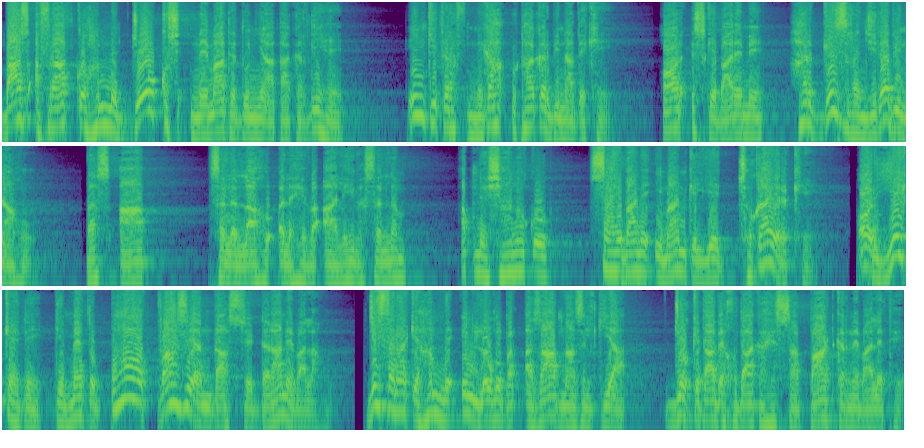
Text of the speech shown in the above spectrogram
بعض افراد کو ہم نے جو کچھ نعمات دنیا عطا کر دی ہیں، ان کی طرف نگاہ اٹھا کر بھی نہ دیکھیں۔ اور اس کے بارے میں ہرگز رنجیدہ بھی نہ ہو بس آپ صلی اللہ علیہ وآلہ وسلم اپنے شانوں کو صاحبان ایمان کے لیے جھکائے رکھیں اور یہ کہہ دیں کہ میں تو بہت واضح انداز سے ڈرانے والا ہوں۔ جس طرح کہ ہم نے ان لوگوں پر عذاب نازل کیا جو کتاب خدا کا حصہ بانٹ کرنے والے تھے،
